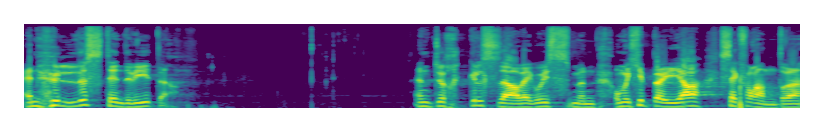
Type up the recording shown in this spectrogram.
En hyllest til individet. En dyrkelse av egoismen om å ikke bøye seg for andre,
